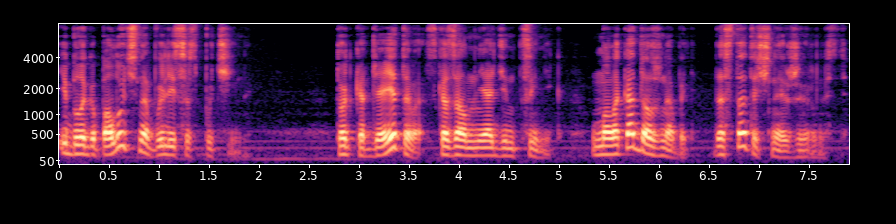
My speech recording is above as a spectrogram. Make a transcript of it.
и благополучно вылез из пучины. Только для этого, сказал мне один циник, у молока должна быть достаточная жирность.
